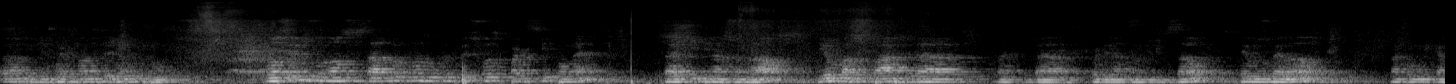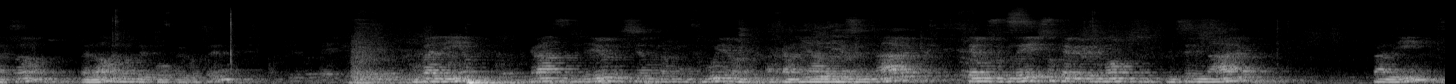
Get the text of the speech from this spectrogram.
para que nós estejamos juntos. Nós temos no nosso estado algumas outras pessoas que participam, né? Da equipe nacional. Eu faço parte da, da, da coordenação de missão. Temos o Belão na comunicação. Belão, levanta um pouco para você. O velhinho, graças a Deus, esse ano já conclui a caminhada do seminário. Temos o Gleison, que é meu irmão do seminário. Está ali.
